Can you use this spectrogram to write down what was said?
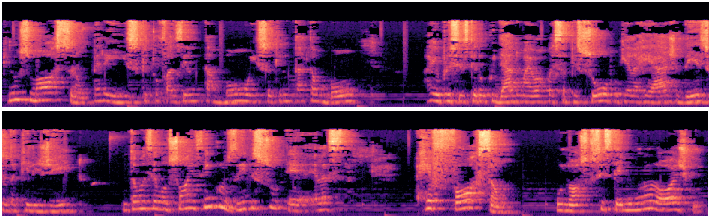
que nos mostram: peraí, isso que eu estou fazendo tá bom, isso aqui não tá tão bom. Ah, eu preciso ter um cuidado maior com essa pessoa porque ela reage desse ou daquele jeito. Então, as emoções, inclusive, é, elas reforçam o nosso sistema imunológico,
